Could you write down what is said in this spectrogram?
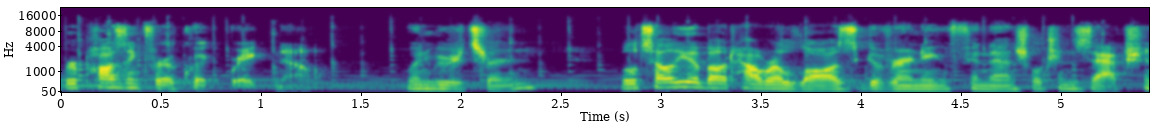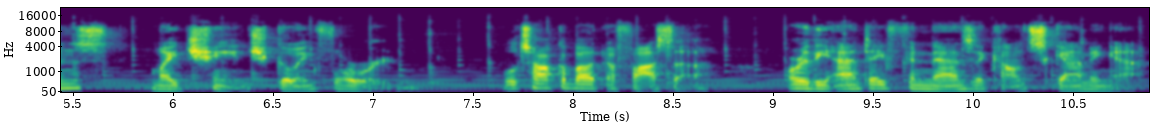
We're pausing for a quick break now. When we return, we'll tell you about how our laws governing financial transactions might change going forward. We'll talk about AFASA, or the Anti Finance Account Scamming app.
